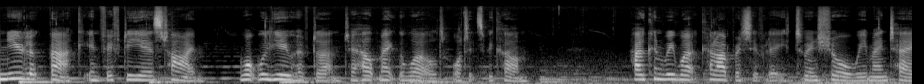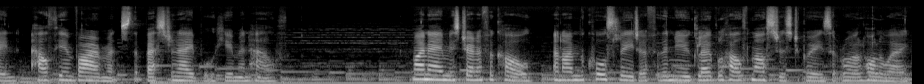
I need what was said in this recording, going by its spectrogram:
When you look back in 50 years' time, what will you have done to help make the world what it's become? How can we work collaboratively to ensure we maintain healthy environments that best enable human health? My name is Jennifer Cole, and I'm the course leader for the new Global Health Master's degrees at Royal Holloway.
